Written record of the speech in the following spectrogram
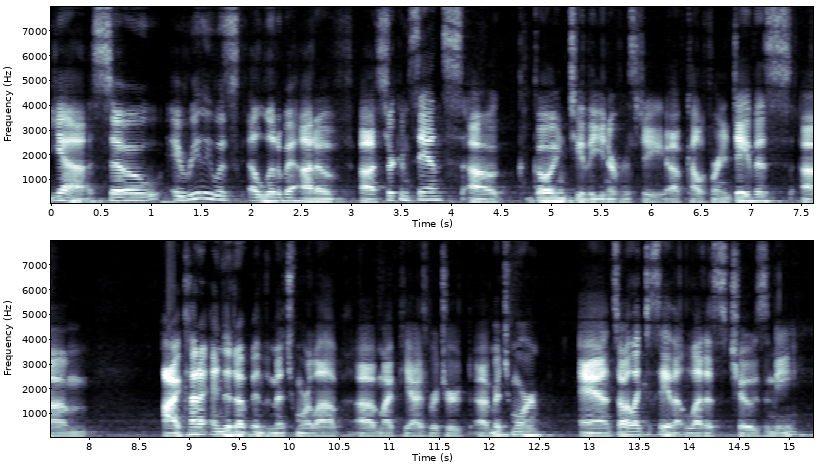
Yeah, so it really was a little bit out of uh, circumstance. Uh, going to the University of California, Davis, um, I kind of ended up in the Michelmore lab. Uh, my PI is Richard uh, Michelmore. And so I like to say that lettuce chose me.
